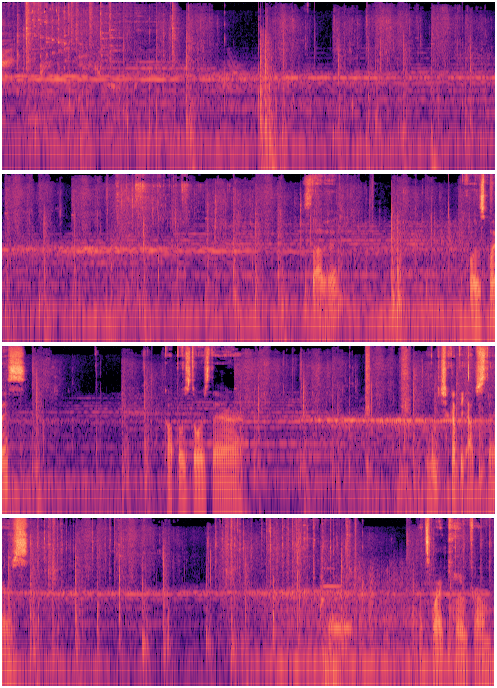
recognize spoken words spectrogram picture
Is that it? For this place? Got those doors there. Let me check out the upstairs. That's where I came from.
